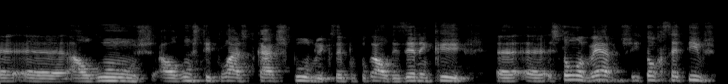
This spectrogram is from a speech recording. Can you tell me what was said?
uh, alguns, alguns titulares de cargos públicos em Portugal dizerem que uh, estão abertos e estão receptivos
